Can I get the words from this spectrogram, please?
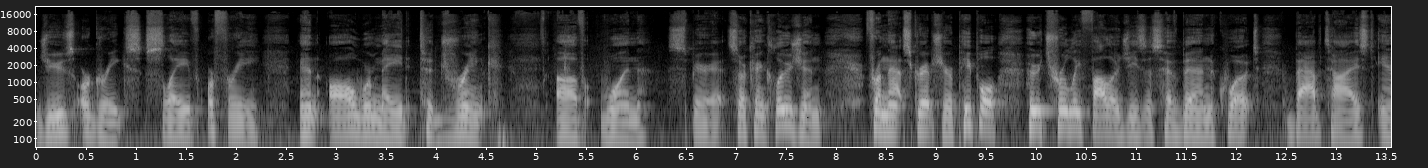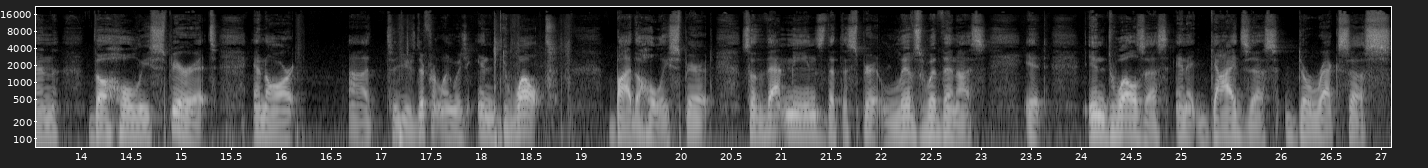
Jews or Greeks, slave or free, and all were made to drink of one Spirit. So, conclusion from that scripture people who truly follow Jesus have been, quote, baptized in the Holy Spirit and are, uh, to use different language, indwelt by the Holy Spirit. So that means that the Spirit lives within us. It indwells us and it guides us, directs us.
